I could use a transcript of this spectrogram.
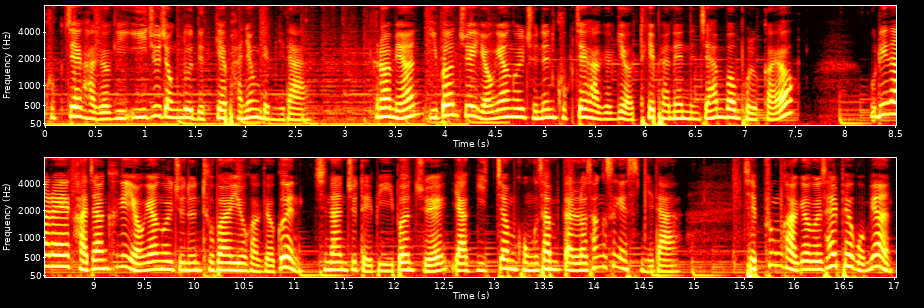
국제 가격이 2주 정도 늦게 반영됩니다. 그러면 이번 주에 영향을 주는 국제 가격이 어떻게 변했는지 한번 볼까요? 우리나라에 가장 크게 영향을 주는 두바이유 가격은 지난주 대비 이번 주에 약 2.03달러 상승했습니다. 제품 가격을 살펴보면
